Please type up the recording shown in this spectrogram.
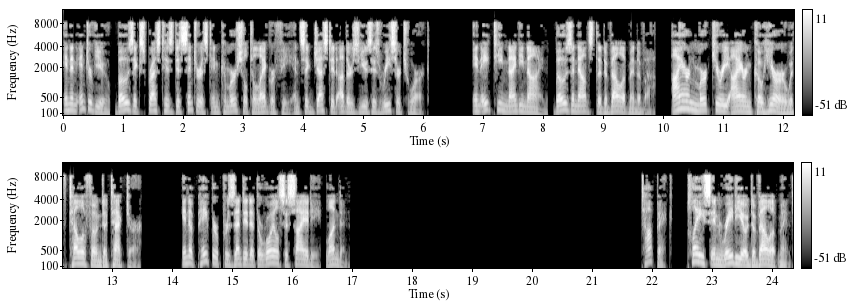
In an interview, Bose expressed his disinterest in commercial telegraphy and suggested others use his research work. In 1899, Bose announced the development of a iron-mercury-iron coherer with telephone detector in a paper presented at the Royal Society, London. Place in radio development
